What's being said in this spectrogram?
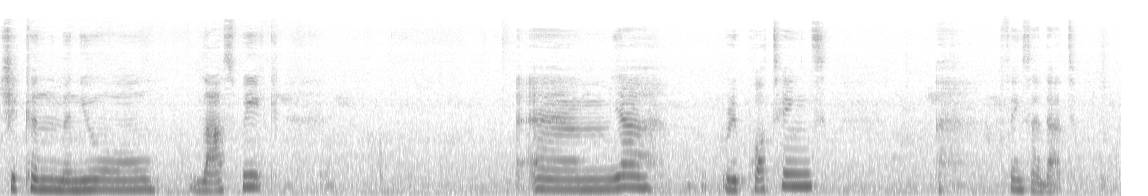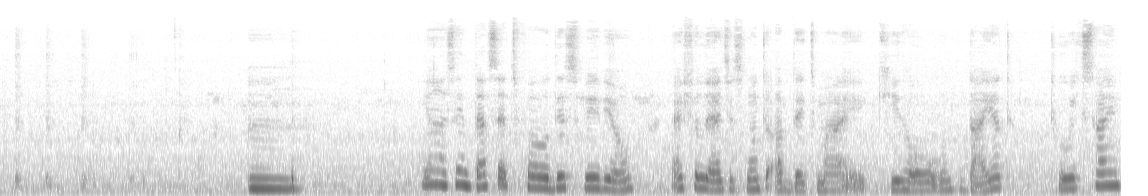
chicken manure last week. Um, yeah reporting things like that. Um, yeah I think that's it for this video. Actually I just want to update my keto diet two weeks time.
